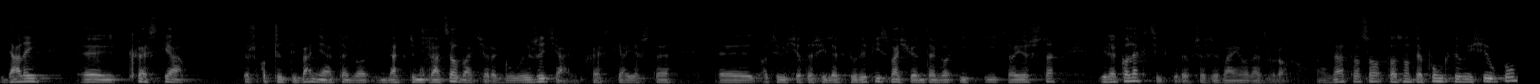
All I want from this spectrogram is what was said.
I dalej e, kwestia też odczytywania tego, nad czym pracować, reguły życia, kwestia jeszcze oczywiście też i lektury Pisma Świętego i, i co jeszcze, i rekolekcji, które przeżywają raz w roku. Prawda? To, są, to są te punkty wysiłku.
